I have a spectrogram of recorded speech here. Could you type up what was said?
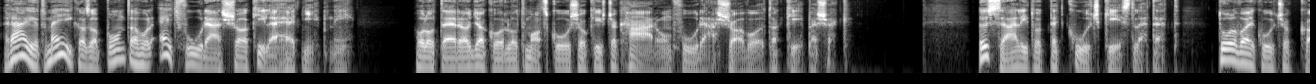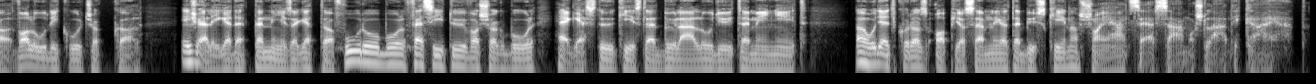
Rájött, melyik az a pont, ahol egy fúrással ki lehet nyitni, holott erre a gyakorlott mackósok is csak három fúrással voltak képesek. Összeállított egy kulcskészletet, tolvajkulcsokkal, valódi kulcsokkal, és elégedetten nézegette a fúróból, feszítővasakból, hegesztőkészletből álló gyűjteményét, ahogy egykor az apja szemlélte büszkén a saját szerszámos ládikáját.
